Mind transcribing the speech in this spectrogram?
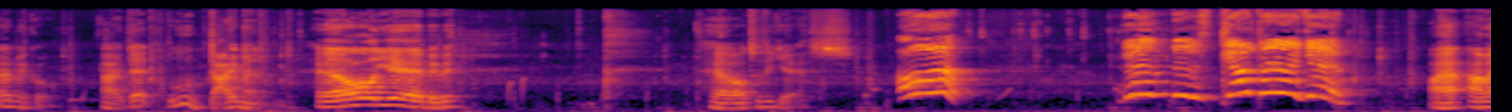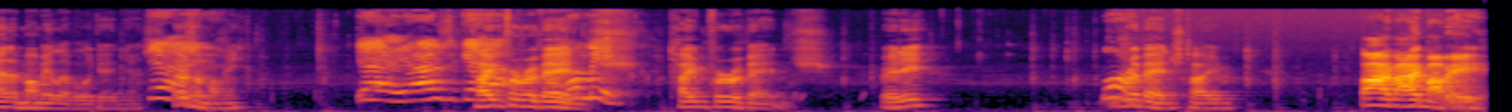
We go. I did. Ooh, diamond. Hell yeah, baby. Hell to the yes. Oh, look. Get into the skeleton again. I, I'm at the mummy level again, yes. Yeah. There's a mummy. Yeah, you have to get Time for revenge. Mummy. Time for revenge. Ready? What? Revenge time. Bye bye, mummy.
